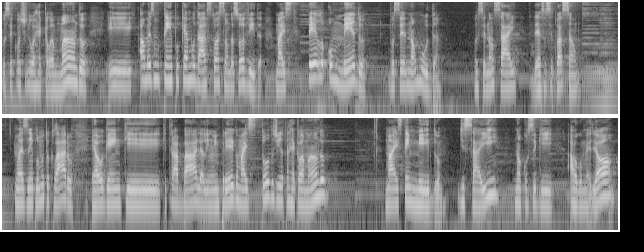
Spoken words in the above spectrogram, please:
você continua reclamando e ao mesmo tempo quer mudar a situação da sua vida, mas pelo o medo você não muda. Você não sai dessa situação. Um exemplo muito claro é alguém que, que trabalha ali no emprego, mas todo dia está reclamando mas tem medo de sair, não conseguir algo melhor,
